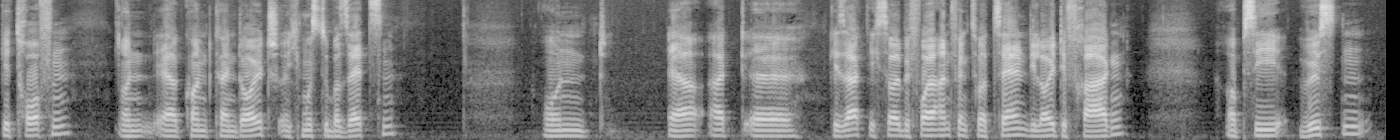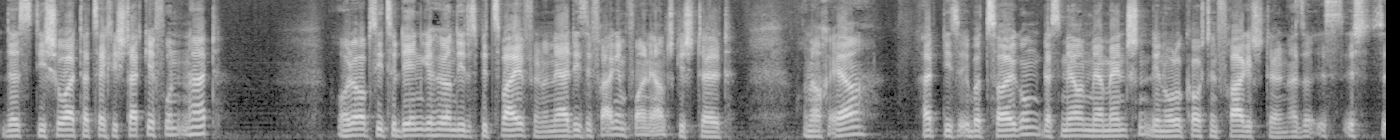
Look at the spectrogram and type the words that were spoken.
getroffen und er konnte kein Deutsch. Ich musste übersetzen und er hat äh, gesagt, ich soll, bevor er anfängt zu erzählen, die Leute fragen, ob sie wüssten, dass die Shoah tatsächlich stattgefunden hat oder ob sie zu denen gehören, die das bezweifeln. Und er hat diese Frage im vollen Ernst gestellt. Und auch er hat diese Überzeugung, dass mehr und mehr Menschen den Holocaust in Frage stellen. Also es ist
